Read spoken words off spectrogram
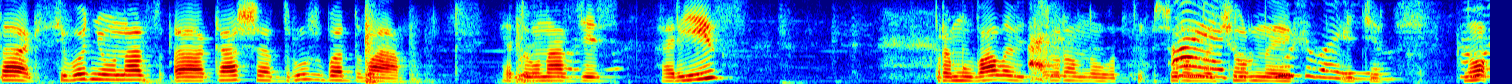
Так, сегодня у нас а, каша Дружба 2. Это у нас здесь рис. Промывала ведь все равно, вот все равно черные эти. Но,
